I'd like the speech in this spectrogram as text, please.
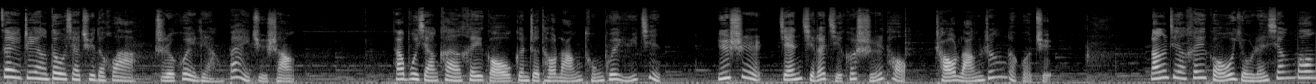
再这样斗下去的话，只会两败俱伤。他不想看黑狗跟这头狼同归于尽，于是捡起了几颗石头朝狼扔了过去。狼见黑狗有人相帮，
